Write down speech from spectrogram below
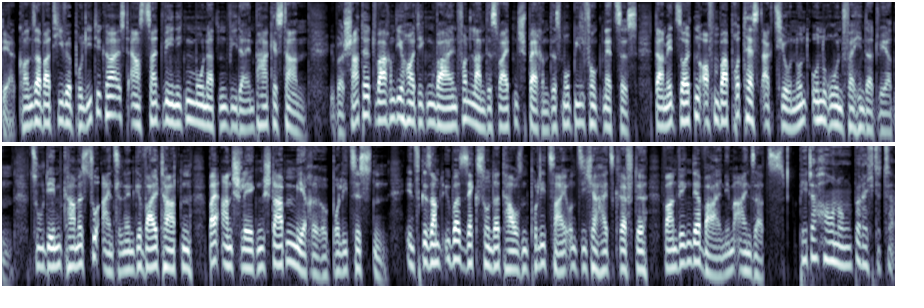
Der konservative Politiker ist erst seit wenigen Monaten wieder in Pakistan. Überschattet waren die heutigen Wahlen von landesweiten Sperren des Mobilfunknetzes. Damit sollten offenbar Protestaktionen und Unruhen verhindert werden. Zudem kam es zu einzelnen Gewalttaten. Bei Anschlägen starben mehrere Polizisten. Insgesamt über 600.000 Polizei- und Sicherheitskräfte waren wegen der Wahlen im Einsatz. Peter Hornung berichtete.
